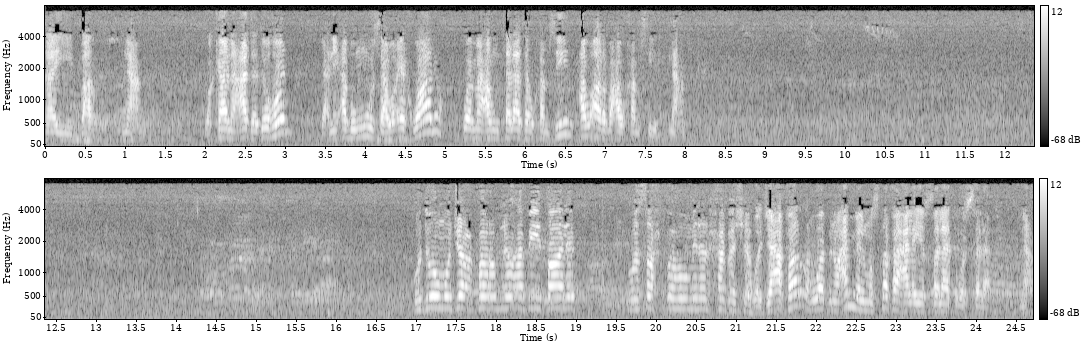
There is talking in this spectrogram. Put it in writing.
خيبر. نعم. وكان عددهم يعني أبو موسى وإخوانه ومعهم 53 أو 54 نعم. قدوم جعفر بن أبي طالب وصحبه من الحبشة. وجعفر هو ابن عم المصطفى عليه الصلاة والسلام. نعم.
